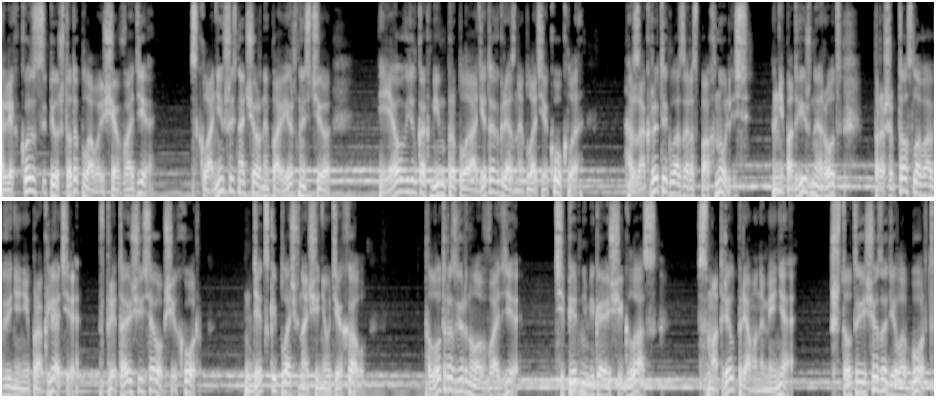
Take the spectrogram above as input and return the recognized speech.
легко зацепил что-то плавающее в воде. Склонившись над черной поверхностью, я увидел, как мимо проплыла одетая в грязное платье кукла. Закрытые глаза распахнулись. Неподвижный рот прошептал слова обвинений и проклятия, вплетающиеся в общий хор. Детский плач в ночи не утихал. Плот развернуло в воде. Теперь немигающий глаз смотрел прямо на меня. Что-то еще задело борт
